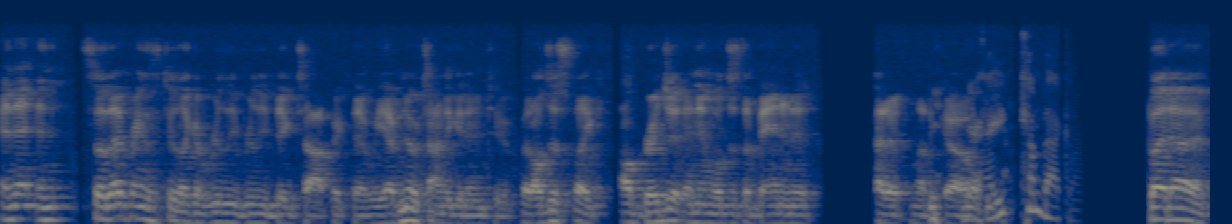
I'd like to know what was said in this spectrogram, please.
and then and so that brings us to like a really really big topic that we have no time to get into, but I'll just like I'll bridge it and then we'll just abandon it, cut it, and let it go. Yeah, you can come back. But uh,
